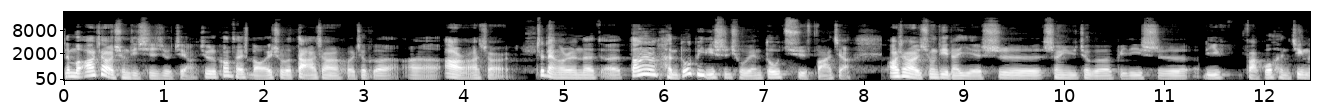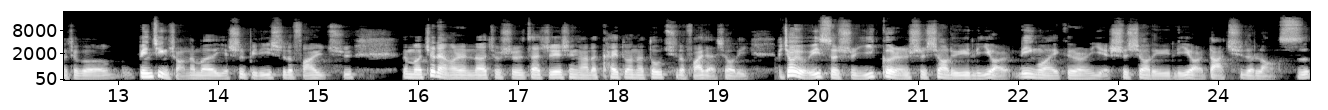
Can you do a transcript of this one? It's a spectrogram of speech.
那么阿扎尔兄弟其实就这样，就是刚才老 A 说的大阿扎尔和这个呃阿尔阿扎尔这两个人呢，呃，当然很多比利时球员都去法甲，阿扎尔兄弟呢也是生于这个比利时离。法国很近的这个边境上，那么也是比利时的法语区。那么这两个人呢，就是在职业生涯的开端呢，都去了法甲效力。比较有意思的是，一个人是效力于里尔，另外一个人也是效力于里尔大区的朗斯。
